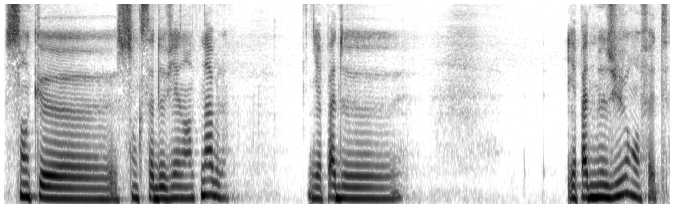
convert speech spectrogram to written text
sans que sans que ça devienne intenable. Il n'y a pas de il n'y a pas de mesure en fait.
